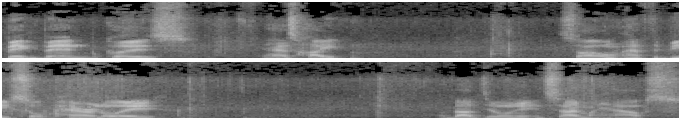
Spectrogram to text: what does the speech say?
big bin because it has height. So I won't have to be so paranoid about doing it inside my house.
